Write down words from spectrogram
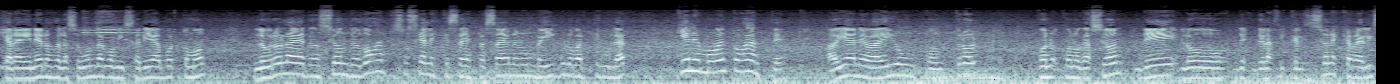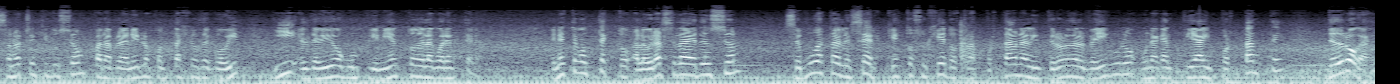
carabineros de la segunda comisaría de Puerto Montt logró la detención de dos antisociales que se desplazaban en un vehículo particular, quienes momentos antes habían evadido un control con, ocasión de, las fiscalizaciones que realiza nuestra institución para prevenir los contagios de COVID y el debido cumplimiento de la cuarentena. En este contexto, al lograrse la detención, se pudo establecer que estos sujetos transportaban al interior del vehículo una cantidad importante de drogas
